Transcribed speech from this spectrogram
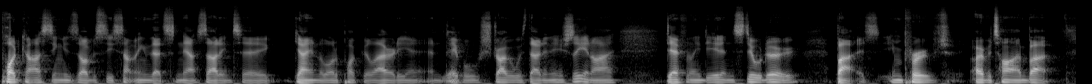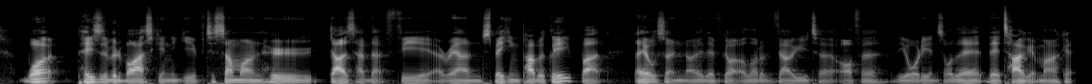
podcasting is obviously something that's now starting to gain a lot of popularity and, and people struggle with that initially and I definitely did and still do but it's improved over time. But what pieces of advice can you give to someone who does have that fear around speaking publicly but they also know they've got a lot of value to offer the audience or their, their target market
